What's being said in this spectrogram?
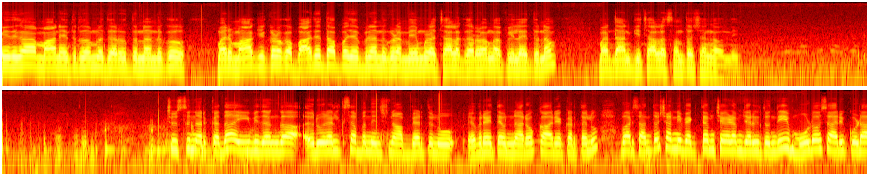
మీదుగా మా నేతృత్వంలో జరుగుతున్నందుకు మరి మాకు ఇక్కడ ఒక బాధ్యత అప్పచెప్పినందుకు కూడా మేము కూడా చాలా గర్వంగా ఫీల్ అవుతున్నాం. మరి దానికి చాలా సంతోషంగా ఉంది. చూస్తున్నారు కదా ఈ విధంగా రూరల్కి సంబంధించిన అభ్యర్థులు ఎవరైతే ఉన్నారో కార్యకర్తలు వారి సంతోషాన్ని వ్యక్తం చేయడం జరుగుతుంది. మూడోసారి కూడా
